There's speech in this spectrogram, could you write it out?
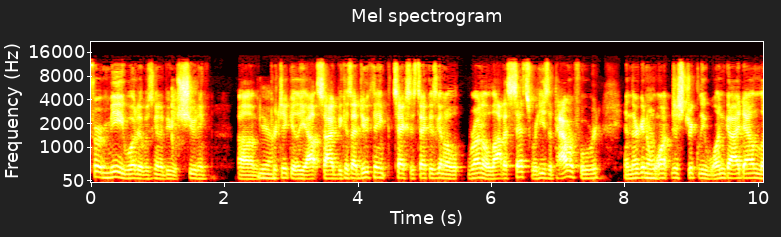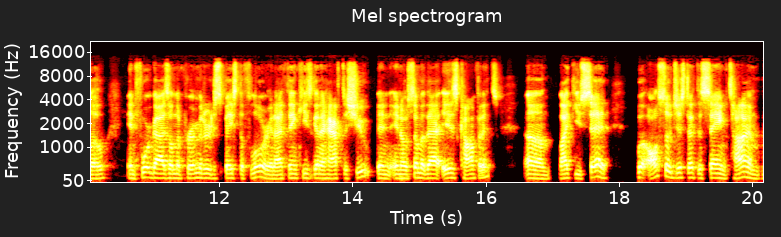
for me, what it was going to be was shooting, um, Yeah. particularly outside, because I do think Texas Tech is going to run a lot of sets where he's a power forward, and they're going to Yeah. want just strictly one guy down low and four guys on the perimeter to space the floor. And I think he's going to have to shoot, and you know some of that is confidence, um, like you said, but also just at the same time.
